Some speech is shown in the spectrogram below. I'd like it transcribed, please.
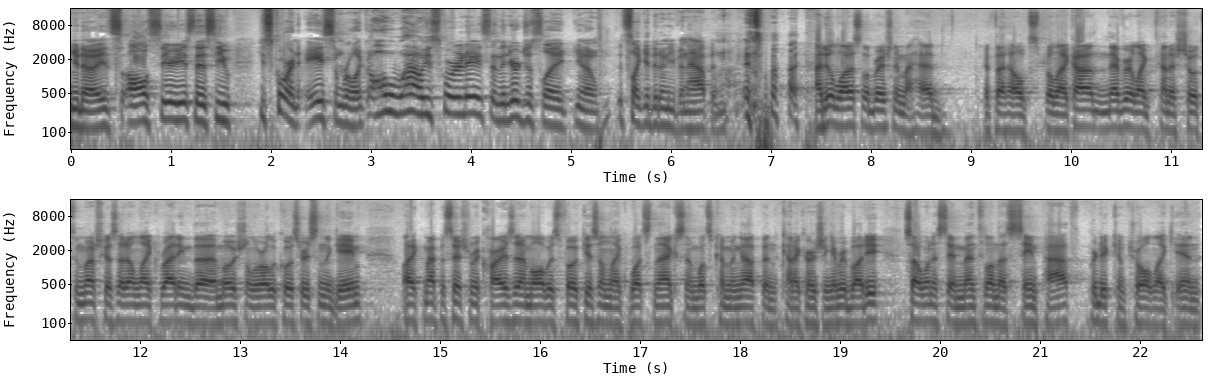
You know, it's all seriousness. You you score an ace, and we're like, oh wow, you scored an ace, and then you're just like, you know, it's like it didn't even happen. I do a lot of celebration in my head, if that helps. But like I never like kind of show too much because I don't like riding the emotional roller coasters in the game. Like my position requires that I'm always focused on like what's next and what's coming up and kind of encouraging everybody. So I want to stay mental on that same path, pretty controlled, like in,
